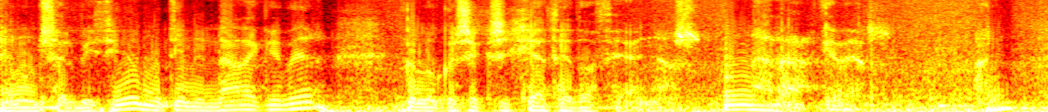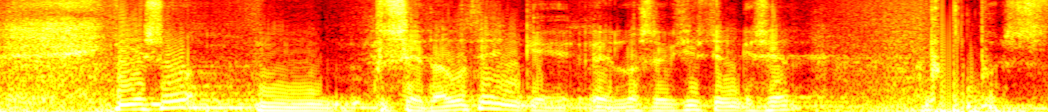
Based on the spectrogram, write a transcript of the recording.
en un servicio no tiene nada que ver con lo que se exigía hace 12 años. Nada que ver. Y eso mm, se traduce en que eh, los servicios tienen que ser pues,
